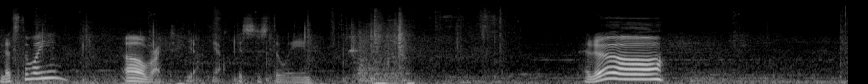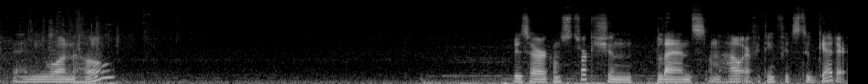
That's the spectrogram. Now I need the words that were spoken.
That's the way in? Oh, right. Yeah, yeah. This is the way in. Hello? Anyone home? These are construction plans on how everything fits together.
